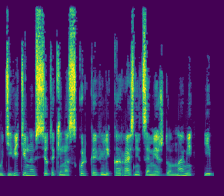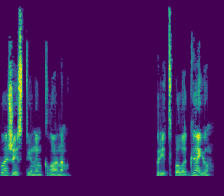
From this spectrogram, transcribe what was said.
Удивительно все-таки, насколько велика разница между нами и божественным кланом. Предполагаю,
